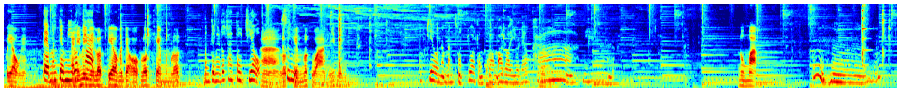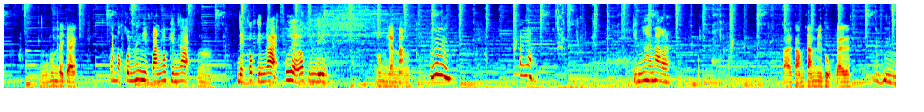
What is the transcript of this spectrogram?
เปรี้ยวไงๆแต่มันจะมีอันรนี้สไม่ชามีติรสเปรี้ยวมันจะออกรสเค็มรสมันจะมีรสชาติเต้าเจี้ยวอ่ารสเค็มรสหวานนิดนึงเต้าเจี้ยวน่ะมันสุดยอดของความอร่อยอยู่แล้วค่ะเนี่ยนุ่มมากอื้อหือหมูนุ่มได้ใจสำหรับคนไม่มีฟันก็กินได้อืมเด็กก็กินได้ ผู้ใหญ่ก็กินดี นุ่มยันหนังกินง่ายมากเลยสายสามชั้นนี่ถูกใจเลยอื้อหือ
